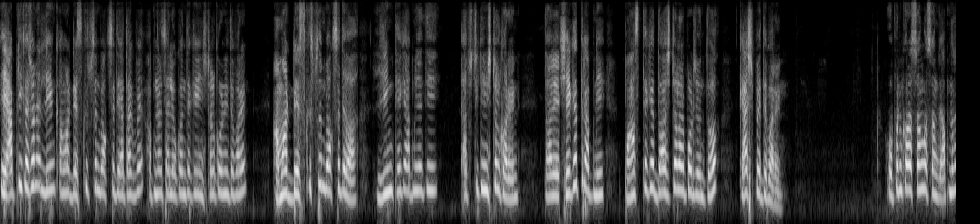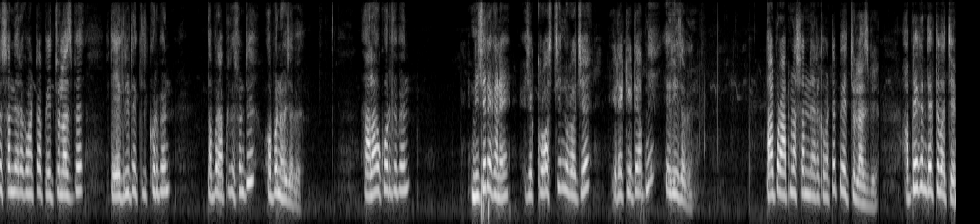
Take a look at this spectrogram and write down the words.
এই অ্যাপ্লিকেশনের লিঙ্ক আমার ডেসক্রিপশন বক্সে দেওয়া থাকবে, আপনারা চাইলে ওখান থেকে ইনস্টল করে নিতে পারেন। আমার ডেসক্রিপশন বক্সে দেওয়া লিঙ্ক থেকে আপনি যদি অ্যাপসটিকে ইনস্টল করেন তাহলে সেক্ষেত্রে আপনি পাঁচ থেকে দশ ডলার পর্যন্ত ক্যাশ পেতে পারেন। ওপেন করার সঙ্গে সঙ্গে আপনাদের সামনে এরকম একটা পেজ চলে আসবে। এটা এগ্রিতে ক্লিক করবেন, তারপর অ্যাপ্লিকেশনটি ওপেন হয়ে যাবে। অ্যালাউ করে দেবেন। নিচের এখানে এই যে ক্রস চিহ্ন রয়েছে, এটা কেটে আপনি এড়িয়ে যাবেন। তারপর আপনার সামনে এরকম একটা পেজ চলে আসবে। আপনি এখানে দেখতে পাচ্ছেন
